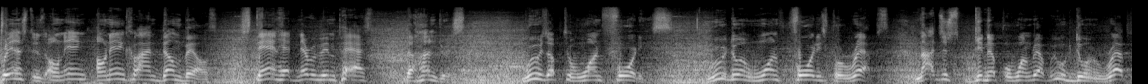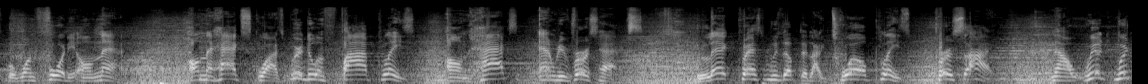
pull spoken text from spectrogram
For instance, on in, on incline dumbbells, Stan had never been past the hundreds. We was up to 140s. We were doing 140s for reps, not just getting up for one rep. We were doing reps for 140 on that. On the hack squats, we we're doing five plates on hacks and reverse hacks. Leg press was up to like 12 plates per side. Now we're, we're,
